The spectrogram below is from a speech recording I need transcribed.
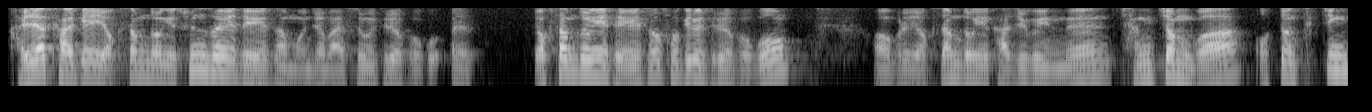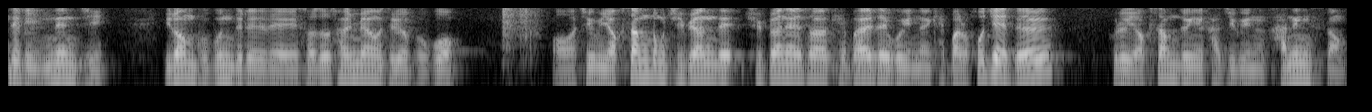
간략하게 역삼동의 순서에 대해서 먼저 말씀을 드려보고 에, 역삼동에 대해서 소개를 드려보고 어, 그리고 역삼동이 가지고 있는 장점과 어떤 특징들이 있는지 이런 부분들에 대해서도 설명을 드려보고 어, 지금 역삼동 주변 주변에서 개발되고 있는 개발 호재들 그리고 역삼동이 가지고 있는 가능성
